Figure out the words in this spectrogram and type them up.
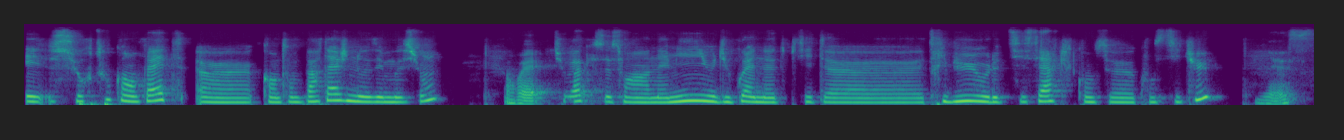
Et surtout qu'en fait, quand on partage nos émotions, tu vois, que ce soit un ami ou du coup à notre petite euh, tribu ou le petit cercle qu'on se constitue. Yes.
